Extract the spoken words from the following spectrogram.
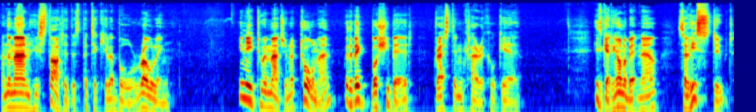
and the man who started this particular ball rolling. You need to imagine a tall man with a big bushy beard dressed in clerical gear. He's getting on a bit now, so he's stooped,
